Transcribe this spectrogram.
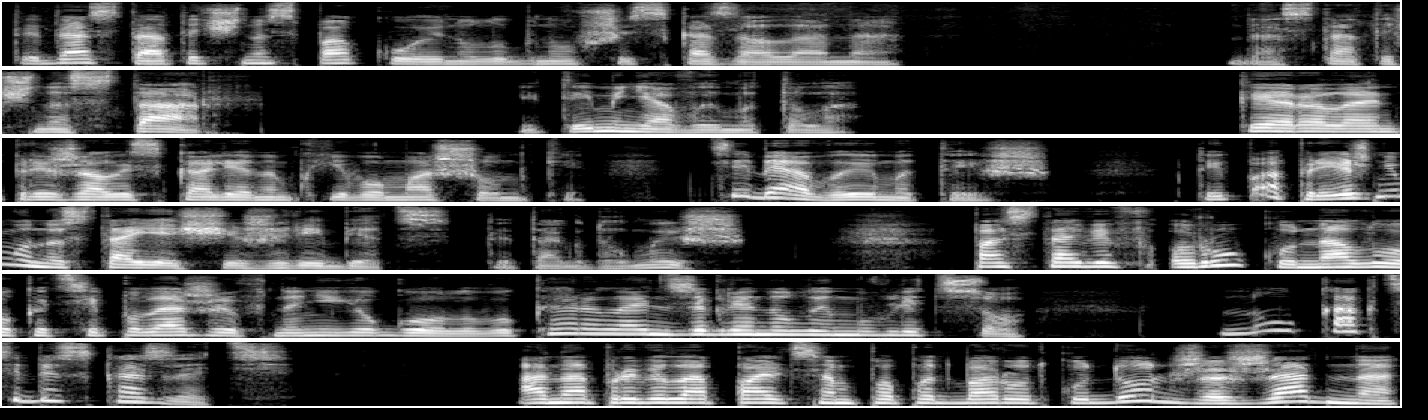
«Ты достаточно спокоен», — улыбнувшись, сказала она. «Достаточно стар, и ты меня вымотала». Кэролайн прижалась коленом к его мошонке. «Тебя вымотаешь. Ты по-прежнему настоящий жеребец. Ты так думаешь?» Поставив руку на локоть и положив на нее голову, Кэролайн заглянула ему в лицо. «Ну, как тебе сказать?» Она провела пальцем по подбородку Доджа, жадно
